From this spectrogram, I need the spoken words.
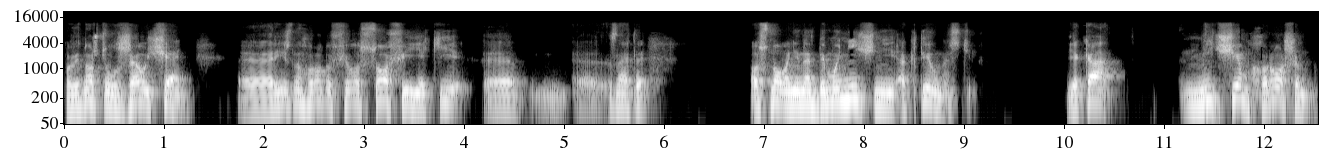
по відношенню лжеучень, різного роду філософії, які, е, е, знаєте, основані на демонічній активності, яка нічим хорошим,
